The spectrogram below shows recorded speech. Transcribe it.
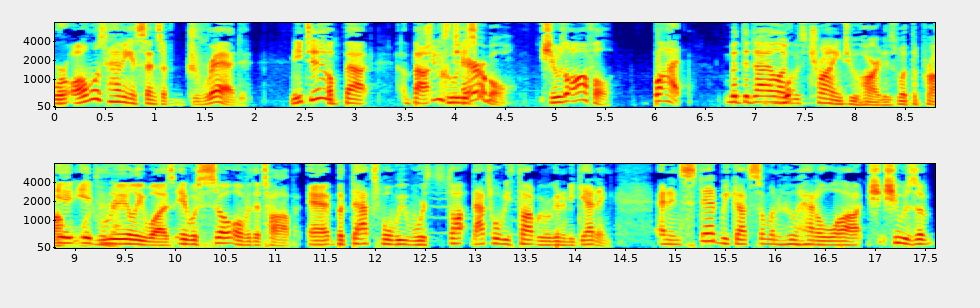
were almost having a sense of dread Me too. about about she was who this- terrible. she was awful, but But the dialogue was trying too hard, is what the problem. It, it in that. really was. It was so over the top. And, but that's what we were thought. That's what we thought we were going to be getting. And instead, we got someone who had a lot. She, she was a.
